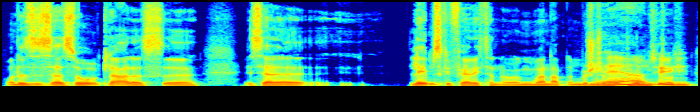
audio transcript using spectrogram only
und das ist ja so, klar, das äh, ist ja lebensgefährlich dann irgendwann ab einem bestimmten ja, ja, Punkt. Natürlich. Und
